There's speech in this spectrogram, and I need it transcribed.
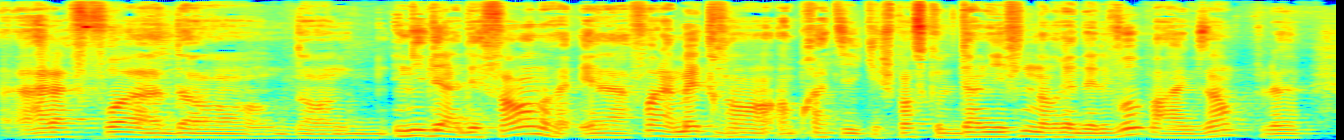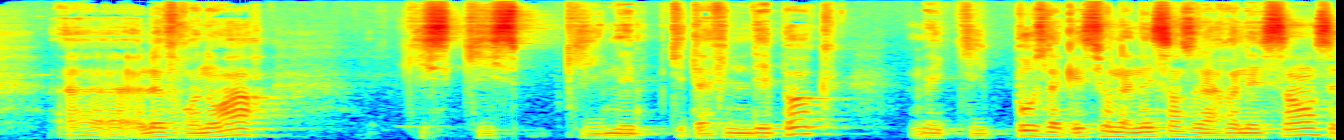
à la fois dans, une idée à défendre et à la fois la mettre en, pratique. Et je pense que le dernier film d'André Delvaux, par exemple, euh, L'œuvre noire, qui, est, un film d'époque, mais qui pose la question de la naissance de la Renaissance,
